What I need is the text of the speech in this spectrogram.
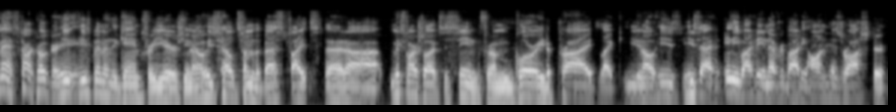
Man, Scott Coker, he, he's been in the game for years. You know, he's held some of the best fights that uh, mixed martial arts has seen from glory to pride. Like, you know, he's he's had anybody and everybody on his roster.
